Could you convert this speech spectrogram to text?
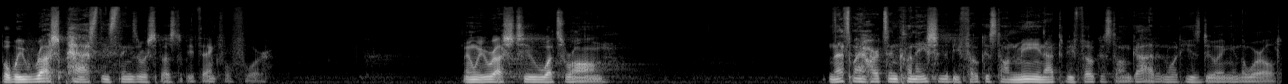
but we rush past these things we're supposed to be thankful for and we rush to what's wrong. And that's my heart's inclination to be focused on me, not to be focused on God and what He's doing in the world.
